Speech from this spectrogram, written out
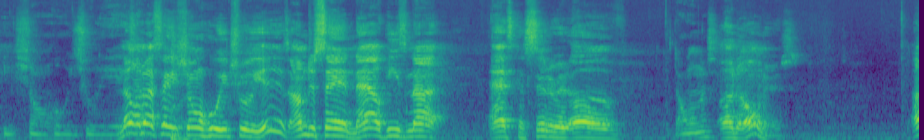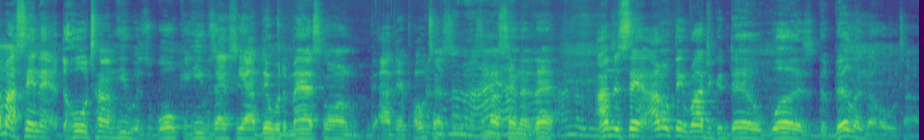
he's showing who he truly is. No, I'm not saying showing who he truly is. I'm just saying now he's not as considerate of the owners. of the owners. I'm not saying that the whole time he was woke and he was actually out there with a mask on, out there protesting. No, no, no, I'm not I- saying none of that. I I'm just saying I don't think Roger Goodell was the villain the whole time.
